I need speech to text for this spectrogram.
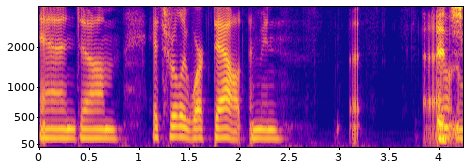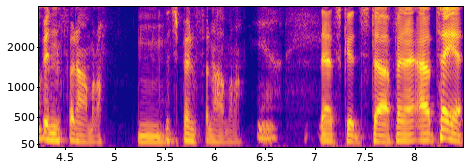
and um, it's really worked out. I mean, uh, I it's been phenomenal. Mm. It's been phenomenal. Yeah, that's good stuff. And I, will tell you,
